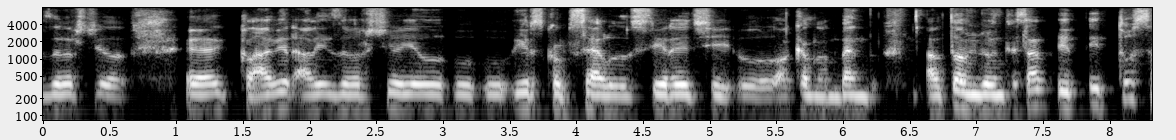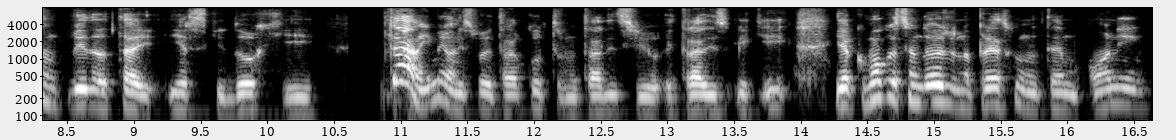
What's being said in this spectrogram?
završio e, klavir, ali završio je u, u, u irskom selu svirajući u lokalnom bendu, ali to mi je bilo interesantno i, i tu sam video taj irski duh i Da, imaju oni svoju tra kulturnu tradiciju i tradiciju. I, i, I ako mogu da sam dođu na prethodnu temu, oni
